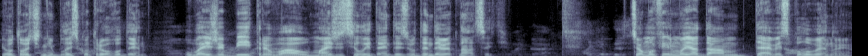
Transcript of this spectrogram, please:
і оточені близько трьох годин. Увесь же бій тривав майже цілий день, десь годин 19. Цьому фільму я дам 9 з половиною.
